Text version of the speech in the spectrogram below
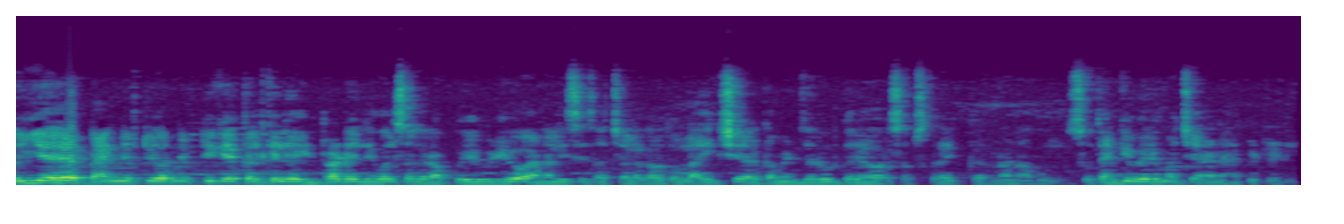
तो ये है बैंक निफ्टी और निफ्टी के कल के लिए इंट्राडे लेवल्स अगर आपको ये वीडियो एनालिसिस अच्छा लगा हो तो लाइक शेयर कमेंट ज़रूर करें और सब्सक्राइब करना ना भूलें। So thank you very much and happy trading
